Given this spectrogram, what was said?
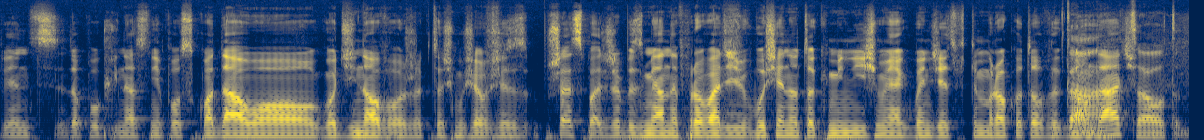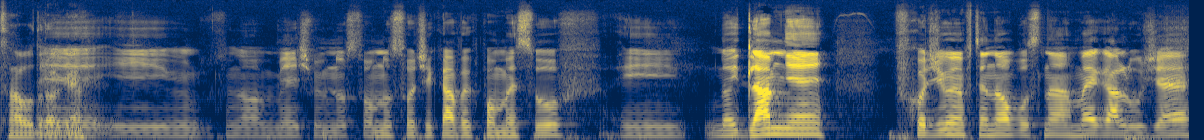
więc dopóki nas nie poskładało godzinowo, że ktoś musiał się przespać, żeby zmianę wprowadzić w busie, no to kminiliśmy jak będzie w tym roku to wyglądać. Tak, całą, całą drogę. I, i no, mieliśmy mnóstwo, mnóstwo ciekawych pomysłów i no i dla mnie wchodziłem w ten obóz na mega luzie,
